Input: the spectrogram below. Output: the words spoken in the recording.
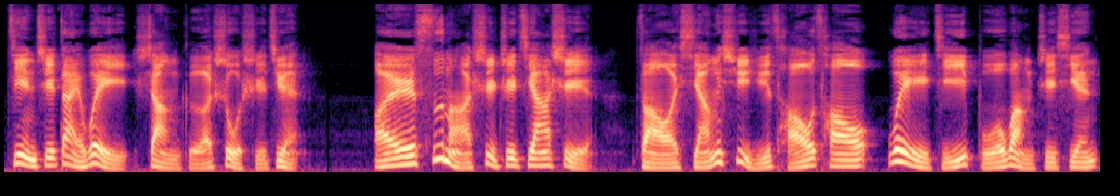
晋之代魏尚隔数十卷，而司马氏之家事早详叙于曹操未及博望之先。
